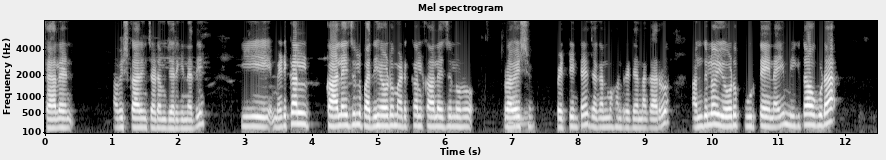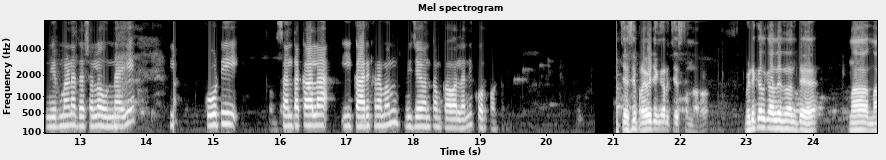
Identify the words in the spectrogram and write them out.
క్యాలెండ్ ఆవిష్కరించడం జరిగినది. ఈ మెడికల్ కాలేజీలు పదిహేడు మెడికల్ కాలేజీలు ప్రవేశపెట్టింటే జగన్మోహన్ రెడ్డి అన్న గారు. అందులో ఏడు పూర్తి అయినాయి మిగతా కూడా నిర్మాణ దశలో ఉన్నాయి. కోటి సంతకాల ఈ కార్యక్రమం విజయవంతం కావాలని కోరుకుంటున్నాను చేసి ప్రైవేటీకరణ చేస్తున్నారు. మెడికల్ కాలేజ్ అంటే నా నా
